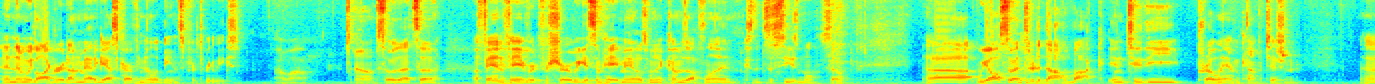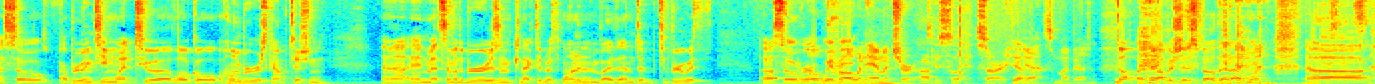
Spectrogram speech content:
and then we lager it on Madagascar vanilla beans for three weeks. Oh wow. Um, so that's a, a fan favorite for sure. We get some hate mails when it comes offline because it's a seasonal. So uh, we also entered a Doppelbock into the Pro Am competition. Uh, so our brewing team went to a local homebrewers competition uh, and met some of the brewers and connected with one and invited them to, to brew with us over Oh, at Wibby. pro and amateur, obviously. Sorry. Yep. Yeah, it's my bad. Nope, I probably should have spelled that out more. Uh,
